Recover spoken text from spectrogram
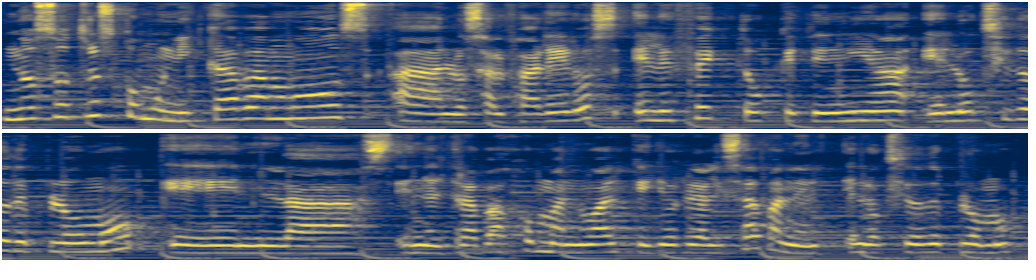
Nosotros comunicábamos a los alfareros el efecto que tenía el óxido de plomo en, las, en el trabajo manual que ellos el óxido de plomo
